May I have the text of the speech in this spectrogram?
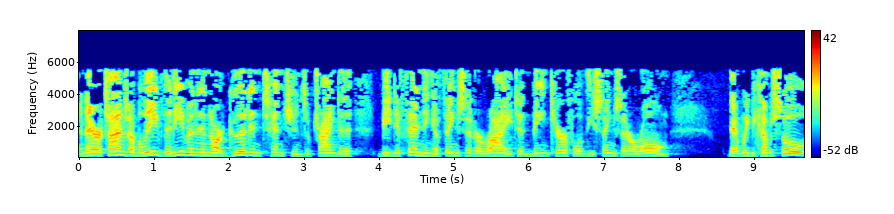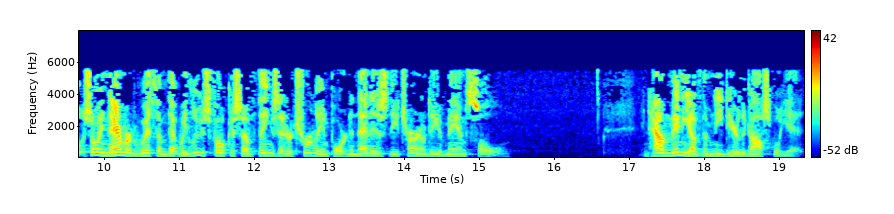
And there are times I believe that even in our good intentions of trying to be defending of things that are right and being careful of these things that are wrong, that we become so so enamored with them that we lose focus of things that are truly important, and that is the eternity of man's soul. And how many of them need to hear the gospel yet?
